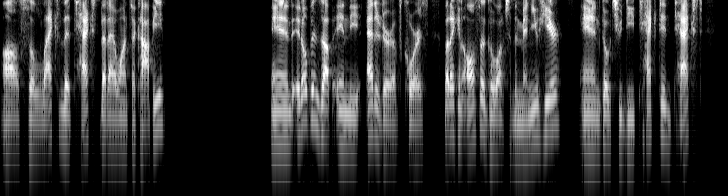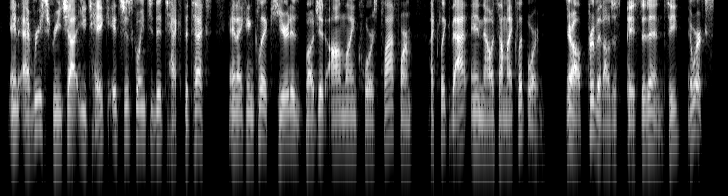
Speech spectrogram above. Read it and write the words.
I'll select the text that I want to copy. And it opens up in the editor, of course, but I can also go up to the menu here and go to detected text. And every screenshot you take, it's just going to detect the text and I can click, here it is, budget online course platform. I click that and now it's on my clipboard. Here, I'll prove it. I'll just paste it in. See, it works.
